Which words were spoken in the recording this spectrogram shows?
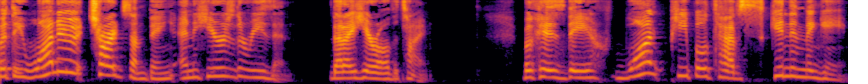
but they want to charge something. And here's the reason that I hear all the time because they want people to have skin in the game.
